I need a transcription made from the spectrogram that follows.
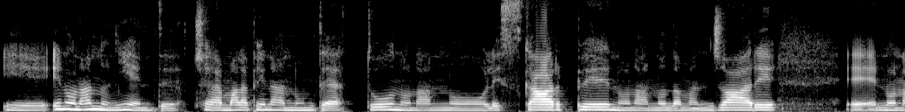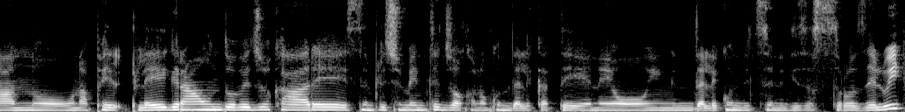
e, e, non hanno niente, cioè a malapena hanno un tetto, non hanno le scarpe, non hanno da mangiare eh, non hanno una pe- playground dove giocare e semplicemente giocano con delle catene o in delle condizioni disastrose. Lui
